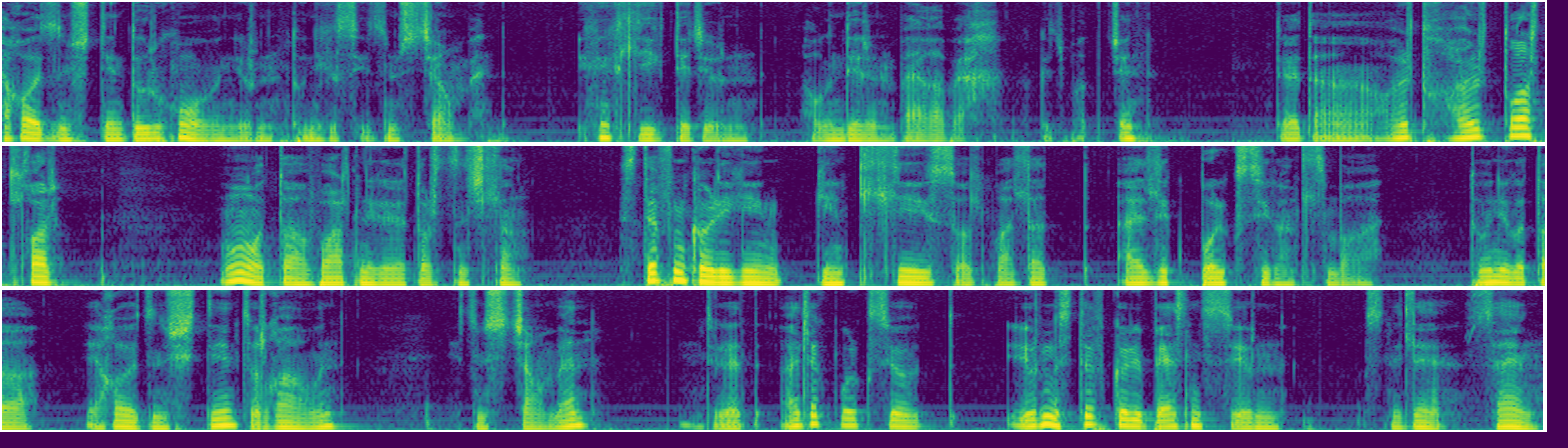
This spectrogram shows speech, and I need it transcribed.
ягоо эзэмшдийн 4% нь ер нь түүнийгээс эзэмшиж байгаа юм байна. Ихэнх лиг дээр ер нь хогон дээр нь байгаа байх гэж бодож байна. Тэгээд хоёр дахь хоёр дугаарт болохоор мөн одоо Бартнигээрээ дурдсанчлан Стефен Коригийн гимтлээс бол балаад Алек Боргсыг хандлсан байгаа. Түүнийг одоо яхаа эзэмшигтийн 6% нь эзэмшиж байгаа юм байна. Тэгээд Алек Боргсийн хувьд ер нь Стеф Кори байсан ч ер нь бас нэлээ сайн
